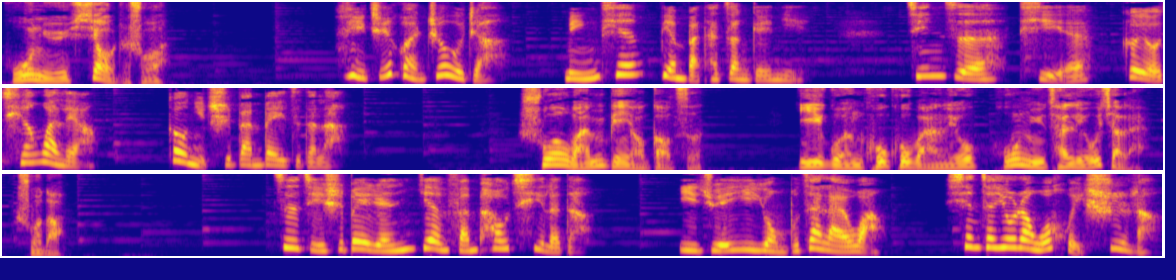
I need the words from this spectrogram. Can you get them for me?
狐女笑着说：“你只管住着，明天便把它赠给你，金子、铁各有千万两，够你吃半辈子的了。”说完便要告辞，一滚苦苦挽留，狐女才留下来说道：“自己是被人厌烦抛弃了的，已决意永不再来往，现在又让我毁事了。”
